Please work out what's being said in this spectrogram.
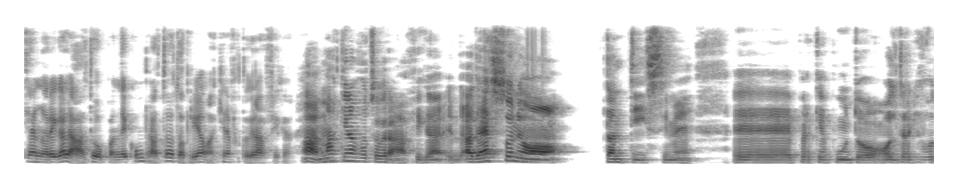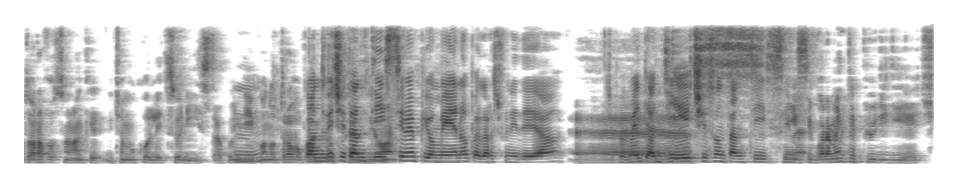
ti hanno regalato quando hai comprato la tua prima macchina fotografica. Ah, macchina fotografica. Adesso ne ho tantissime. Eh, perché appunto oltre che fotografo sono anche diciamo collezionista quindi mm. quando trovo quando dici tantissime più o meno per darci un'idea eh, cioè, probabilmente a 10 sono tantissime sì sicuramente più di 10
